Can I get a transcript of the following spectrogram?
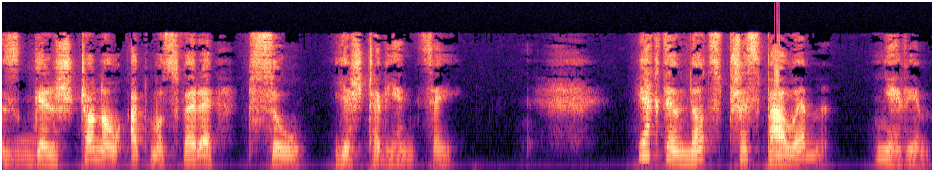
zgęszczoną atmosferę psuł jeszcze więcej. Jak tę noc przespałem? Nie wiem.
